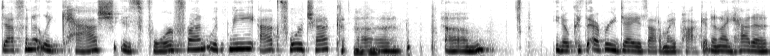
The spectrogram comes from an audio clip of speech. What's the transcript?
definitely cash is forefront with me at Forecheck mm-hmm. uh, um, you know, because every day is out of my pocket. And I had a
